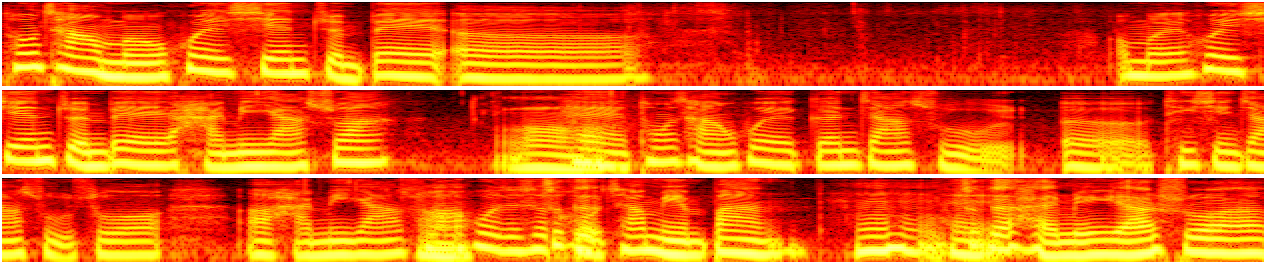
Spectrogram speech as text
通常我们会先准备呃，我们会先准备海绵牙刷。哦，嘿，通常会跟家属呃提醒家属说，呃，海绵牙刷或者是口腔棉棒。嗯哼，这个海绵牙刷，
